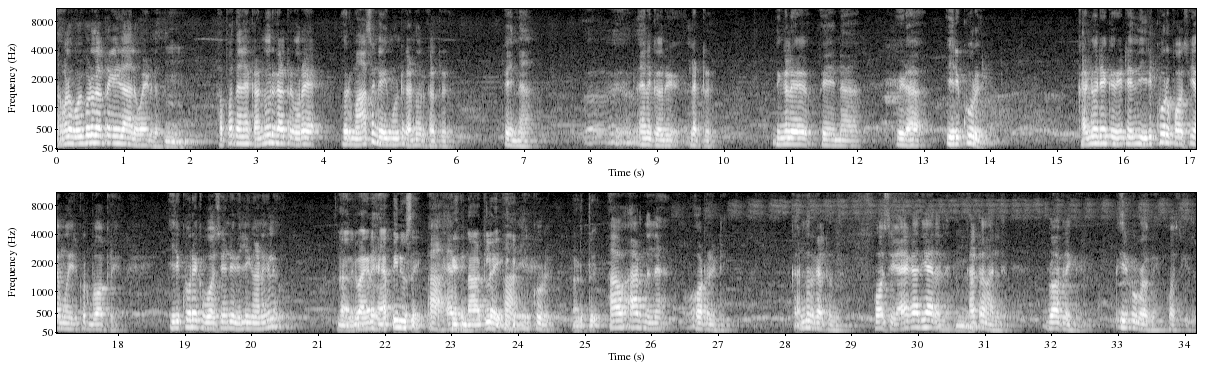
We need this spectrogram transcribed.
നമ്മൾ കോഴിക്കോട് കളക്ടർ കഴിഞ്ഞാലോ പോയെടുക്കുന്നത്. അപ്പോൾ തന്നെ കണ്ണൂർ കളക്ടർ കുറേ ഒരു മാസം കഴിയുമ്പോണ്ട് കണ്ണൂർ കളക്ടർ പിന്നെ എനിക്കൊരു ലെറ്റർ നിങ്ങൾ പിന്നെ ഇവിടെ ഇരിക്കൂർ കണ്ണൂരേക്ക് റീറ്റ് ചെയ്യുന്ന ഇരിക്കൂർ പോസ്റ്റ് ചെയ്യാമോ ഇരിക്കൂർ ബ്ലോക്കിൽ ഇരിക്കൂറേക്ക് പോസ്റ്റ് ചെയ്യുന്ന ബില്ലിംഗ് ആണെങ്കിൽ അതിന് ഭയങ്കര ഹാപ്പി ന്യൂസ്. നാട്ടിലായി. അടുത്ത്. ആ അവിടെ നിന്ന് ഓർഡർ കിട്ടി. കണ്ണൂർ കളക്ടർ പോസ്റ്റ് അധികാരമല്ലേ കളക്ടർമാരല്ലേ ബ്ലോക്കിലേക്ക്. ഇരിക്കൂർ ബ്ലോക്കിലേക്ക്. പോസ്റ്റ് ചെയ്തു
